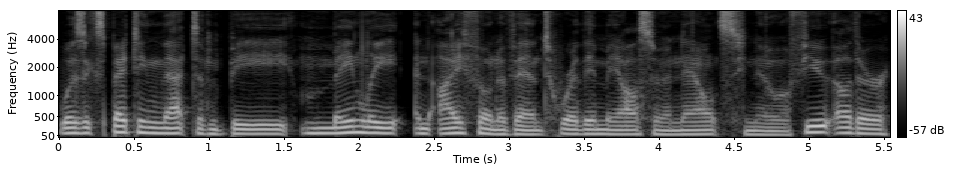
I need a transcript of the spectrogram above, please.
was expecting that to be mainly an iPhone event where they may also announce, you know, a few other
